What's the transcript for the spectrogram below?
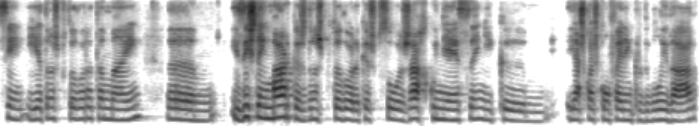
Sim, e a transportadora também, um, existem marcas de transportadora que as pessoas já reconhecem e, que, e às quais conferem credibilidade,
